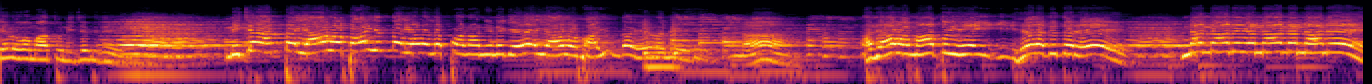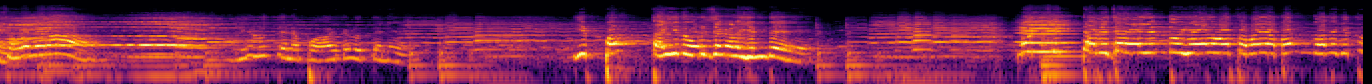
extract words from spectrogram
ಹೇಳುವ ಮಾತು ನಿಜವಿದೆ. ನಿಜ ಅಂತ ಯಾವ ಬಾಯಿಂದ ಹೇಳಲಪ್ಪ ನಾನು ನಿನಗೆ? ಯಾವ ಬಾಯಿಂದ ಹೇಳಲಿ? ಅಣ್ಣ ಅದ್ಯಾವ ಮಾತು ಹೇಳದಿದ್ದರೆ? ನಾನೇ ನಾನ ನಾನೇ ಸಹೋದರ ಹೇಳುತ್ತೇನಪ್ಪ ಹೇಳುತ್ತೇನೆ. ಇಪ್ಪತ್ತೈದು ವರ್ಷಗಳ ಹಿಂದೆ ಮುಟ್ಟ ವಿಜಯ ಎಂದು ಹೇಳುವ ಸಮಯ ಬಂದೊದಗಿತ್ತು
